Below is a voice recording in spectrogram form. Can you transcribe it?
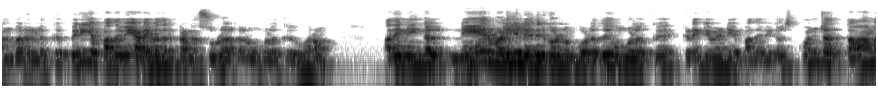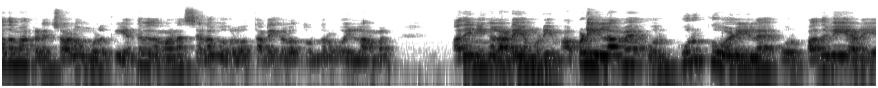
அன்பர்களுக்கு பெரிய பதவியை அடைவதற்கான சூழல்கள் உங்களுக்கு வரும். அதை நீங்கள் நேர் வழியில் எதிர்கொள்ளும் பொழுது உங்களுக்கு கிடைக்க வேண்டிய பதவிகள் கொஞ்சம் தாமதமா கிடைச்சாலும் உங்களுக்கு எந்த விதமான செலவுகளோ தடைகளோ தொந்தரவோ இல்லாமல் அதை நீங்கள் அடைய முடியும். அப்படி இல்லாம ஒரு குறுக்கு வழியில ஒரு பதவியை அடைய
